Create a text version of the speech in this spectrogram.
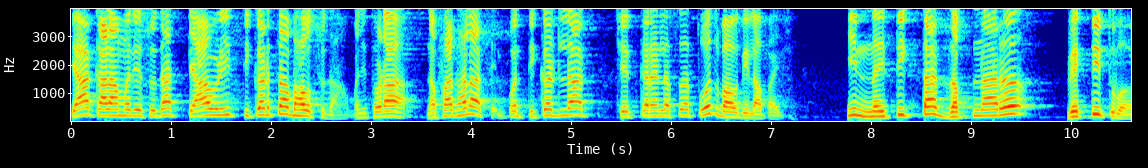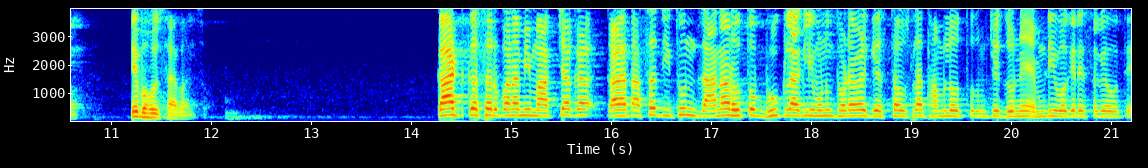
त्या काळामध्ये सुद्धा त्यावेळी तिकडचा भाव सुद्धा म्हणजे थोडा नफा झाला असेल पण तिकडला शेतकऱ्यांना सुद्धा तोच भाव दिला पाहिजे. ही नैतिकता जपणारं व्यक्तित्व हे भाऊसाहेबांचं काटकसरपणा मी मागच्या काळात असंच इथून जाणार होतो भूक लागली म्हणून थोड्या वेळ गेस्ट हाऊसला थांबलो होतो तुमचे जुने एम डी वगैरे सगळे होते.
